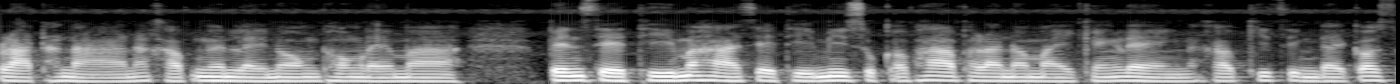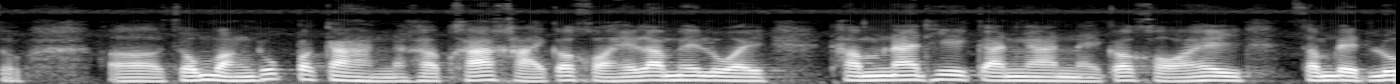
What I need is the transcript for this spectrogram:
ปรารถนานะครับ เงินไหลนองทองไหลมา เป็นเศรษฐีมหาเศรษฐีมีสุขภาพพลานามัยแข็งแรงนะครับ คิดสิ่งใดก็สมสมหวังทุกประการนะครับ ค้าขายก็ขอให้ร่ำให้รวยทำหน้าที่การงานไหนก็ขอให้สำเร็จลุ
